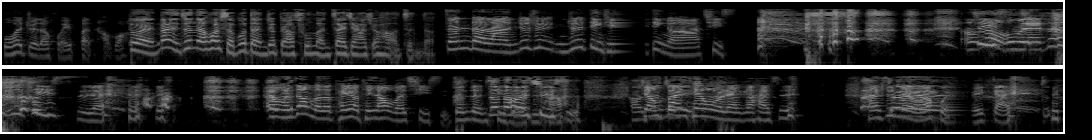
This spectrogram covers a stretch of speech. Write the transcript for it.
不会觉得回本，好不好？对，那你真的会舍不得，你就不要出门，在家就好，真的。真的啦，你就去，你就去定期定额啊，气死！气死哎、欸，真的是气死哎、欸！哎、欸，我们让我们的朋友听到，我会气死，真正真的会气死。讲半天，我们两个还是。还是没有要悔改，对，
